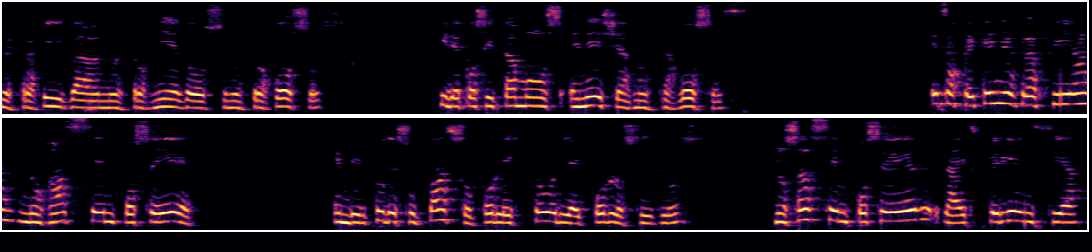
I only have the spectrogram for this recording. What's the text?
nuestra vida, nuestros miedos, nuestros gozos, y depositamos en ellas nuestras voces. Esas pequeñas grafías nos hacen poseer, en virtud de su paso por la historia y por los siglos, nos hacen poseer la experiencia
